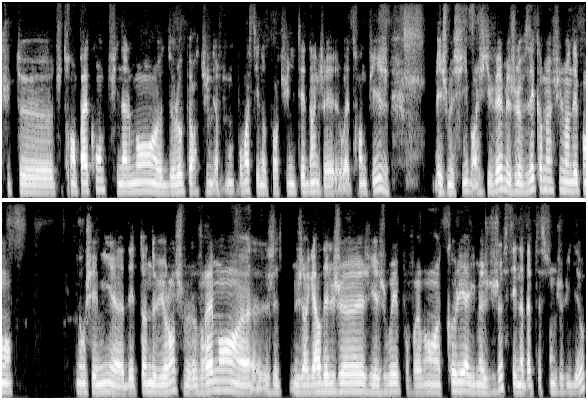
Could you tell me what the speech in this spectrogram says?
tu te, tu te rends pas compte finalement euh, de l'opportunité. Pour moi, c'était une opportunité dingue. J'avais ouais, 30 piges. Et je me suis dit, bon, j'y vais, mais je le faisais comme un film indépendant. Donc j'ai mis euh, des tonnes de violence. Vraiment, euh, j'ai regardé le jeu, j'y ai joué pour vraiment coller à l'image du jeu. C'était une adaptation de jeu vidéo.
